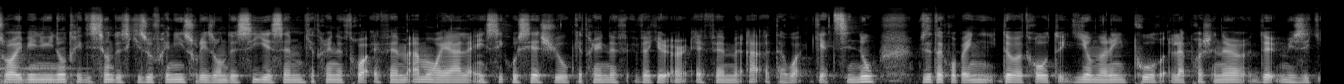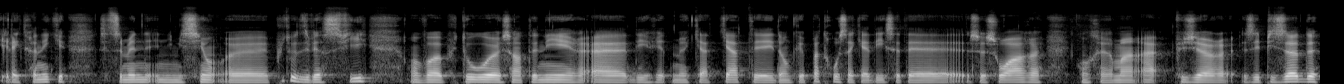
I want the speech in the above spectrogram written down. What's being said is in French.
Bonsoir et bienvenue à une autre édition de Schizophrénie sur les ondes de CISM 89.3 FM à Montréal ainsi qu'au CHU 89.1 FM à Ottawa-Gatineau. Vous êtes accompagné de votre hôte Guillaume Nolin pour la prochaine heure de musique électronique. Cette semaine, une émission euh, plutôt diversifiée. On va plutôt euh, s'en tenir à des rythmes 4-4 et donc pas trop saccadé c'était ce soir, contrairement à plusieurs épisodes.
